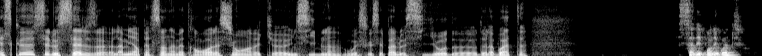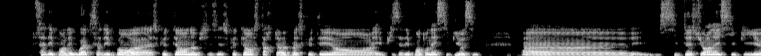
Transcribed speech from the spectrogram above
Est-ce que c'est le sales euh, la meilleure personne à mettre en relation avec euh, une cible ou est-ce que c'est pas le CEO de, la boîte? Ça dépend des boîtes. Ça dépend des boîtes. Ça dépend. Euh, est-ce que tu es en est-ce startup? Est-ce que tu es en et puis ça dépend ton ICP aussi. si tu es sur un ICP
